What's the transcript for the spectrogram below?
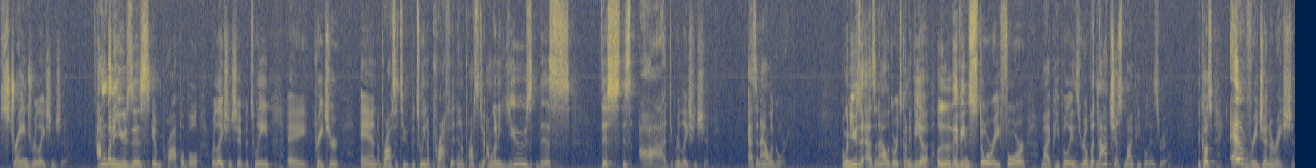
strange relationship. I'm going to use this improbable relationship between a preacher and a prostitute, between a prophet and a prostitute. I'm going to use this, this, this odd relationship as an allegory. I'm going to use it as an allegory. It's going to be a, a living story for my people Israel, but not just my people Israel, because every generation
